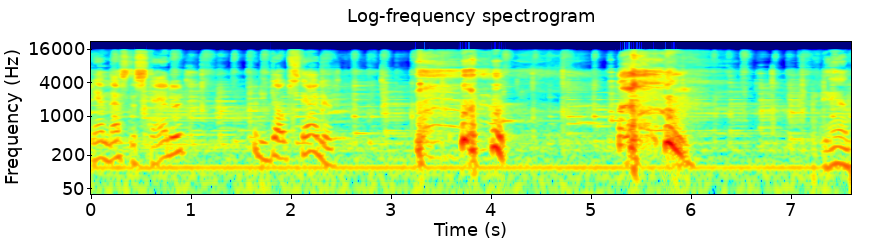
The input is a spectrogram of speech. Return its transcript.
Damn, that's the standard? Pretty dope standard. Damn.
